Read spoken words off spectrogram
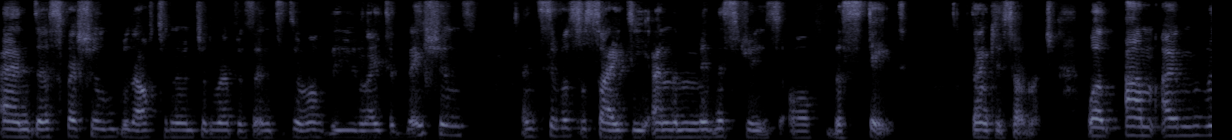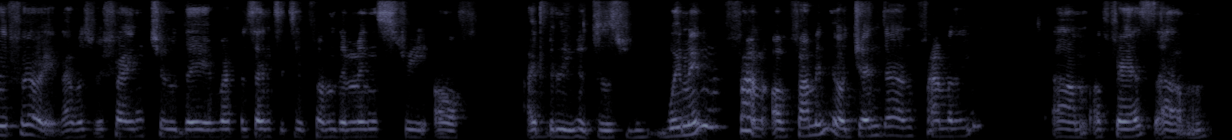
And a special good afternoon to the representative of the United Nations and civil society and the ministries of the state. Thank you so much. Well, um, I'm referring, I was referring to the representative from the Ministry of, I believe it was Women fam of Family or Gender and Family um, Affairs, um,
